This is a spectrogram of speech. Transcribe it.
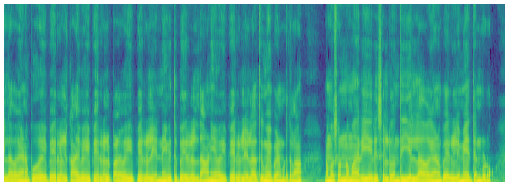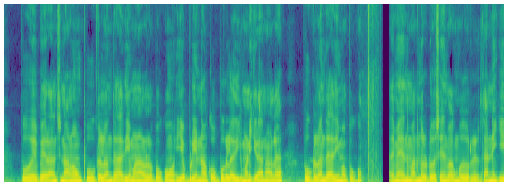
எல்லா வகையான பூ வகை பயிர்கள் காய் வகை பயிர்கள் பழ வகை பயிர்கள் எண்ணெய் வித்து பயிர்கள் தானிய வகை பயிர்கள் எல்லாத்துக்குமே பயன்படுத்தலாம். நம்ம சொன்ன மாதிரியே ரிசல்ட் வந்து எல்லா வகையான பயிர்களையுமே தென்படும். பூவை பயிராக இருந்துச்சுனாலும் பூக்கள் வந்து அதிகமான அளவில் பூக்கும். எப்படின்னா கொப்புகள் அதிகமாக நிற்கிறதுனால பூக்கள் வந்து அதிகமாக பூக்கும். அதேமாதிரி இந்த மருந்தோட டோசேஜ் பார்க்கும்போது ஒரு லிட்டர் தண்ணிக்கு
